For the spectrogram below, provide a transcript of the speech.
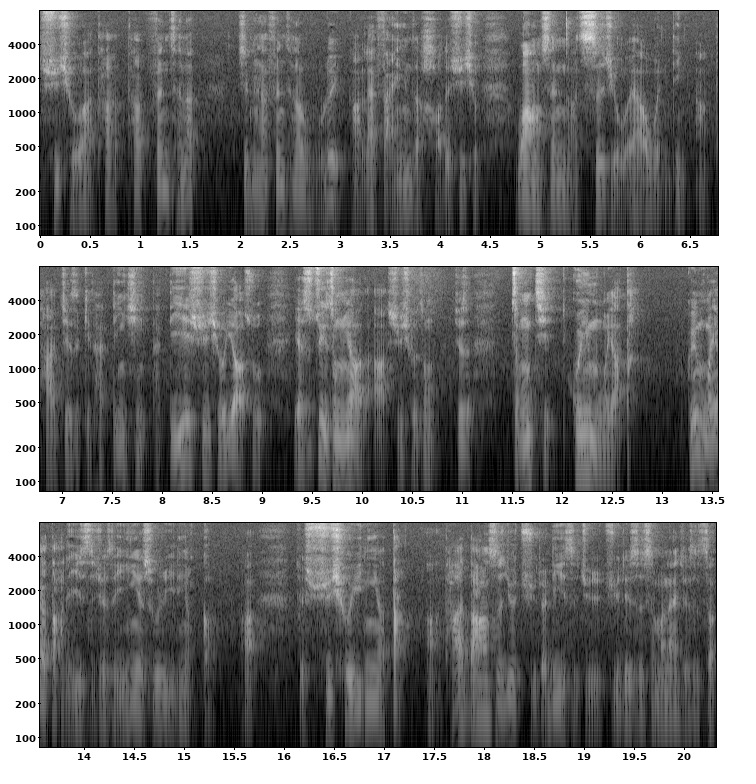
需求啊，他他分成了基本上分成了五类啊，来反映着好的需求旺盛啊、持久啊、稳定啊。他就是给他定性，他第一需求要素也是最重要的啊，需求中就是总体规模要大，规模要大的意思就是营业收入一定要高啊，就需求一定要大啊。他当时就举的例子就举的是什么呢？就是说。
